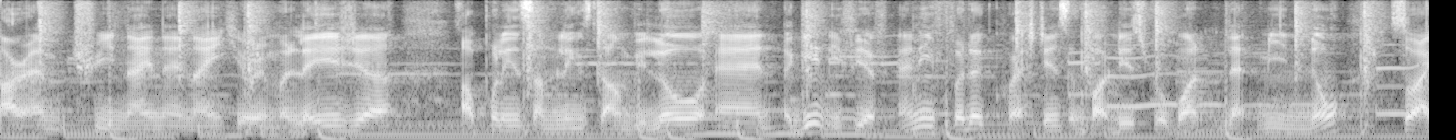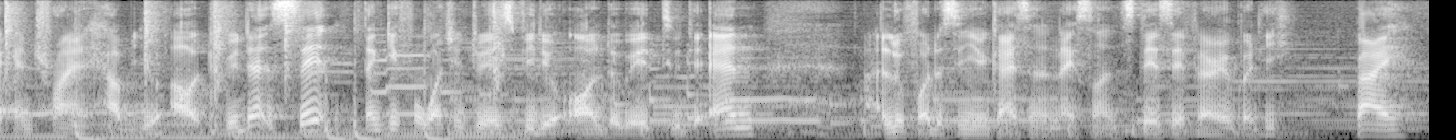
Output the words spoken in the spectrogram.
RM3999 here in Malaysia. I'll put in some links down below. And again, if you have any further questions about this robot, let me know so I can try and help you out. With that said, thank you for watching today's video all the way to the end. I look forward to seeing you guys in the next one. Stay safe everybody. Bye!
